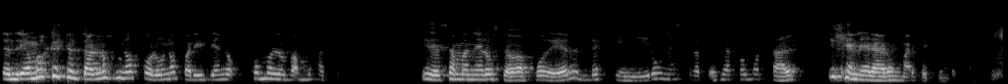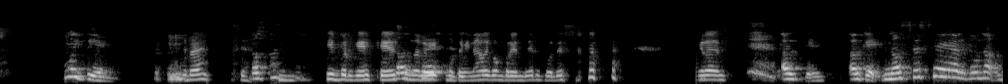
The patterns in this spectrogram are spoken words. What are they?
tendríamos que sentarnos uno por uno para ir viendo cómo lo vamos a hacer. Y de esa manera usted va a poder definir una estrategia como tal y generar un marketing. Muy bien. Gracias. sí, porque es que eso no, lo he terminado de comprender por eso. Gracias. Ok, ok. No sé si hay alguna,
